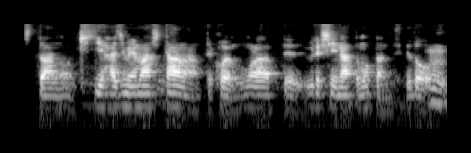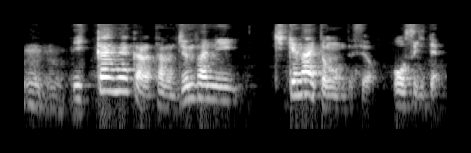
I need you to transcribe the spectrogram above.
ちょっとあの、聞き始めましたなんて声ももらって嬉しいなと思ったんですけどうん、うんうん。1回目から多分順番に聞けないと思うんですよ。多すぎて。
